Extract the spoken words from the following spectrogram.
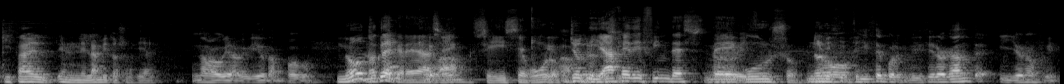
quizá el- en el ámbito social. No lo hubiera vivido tampoco. No, No ¿tú te creas, ¿Qué ¿eh? Sí, seguro. Yo creo que Viaje sí. de fin de, curso. No No, lo hice porque lo hicieron antes y yo no fui.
